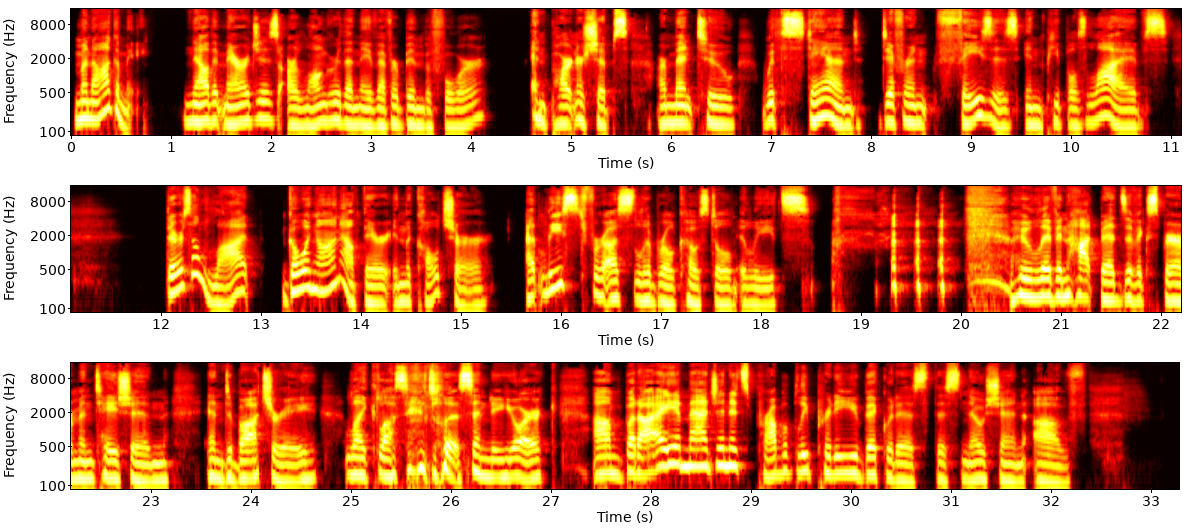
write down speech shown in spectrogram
monogamy now that marriages are longer than they've ever been before and partnerships are meant to withstand different phases in people's lives. There's a lot going on out there in the culture at least for us liberal coastal elites who live in hotbeds of experimentation and debauchery like Los Angeles and New York. Um, but I imagine it's probably pretty ubiquitous, this notion of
